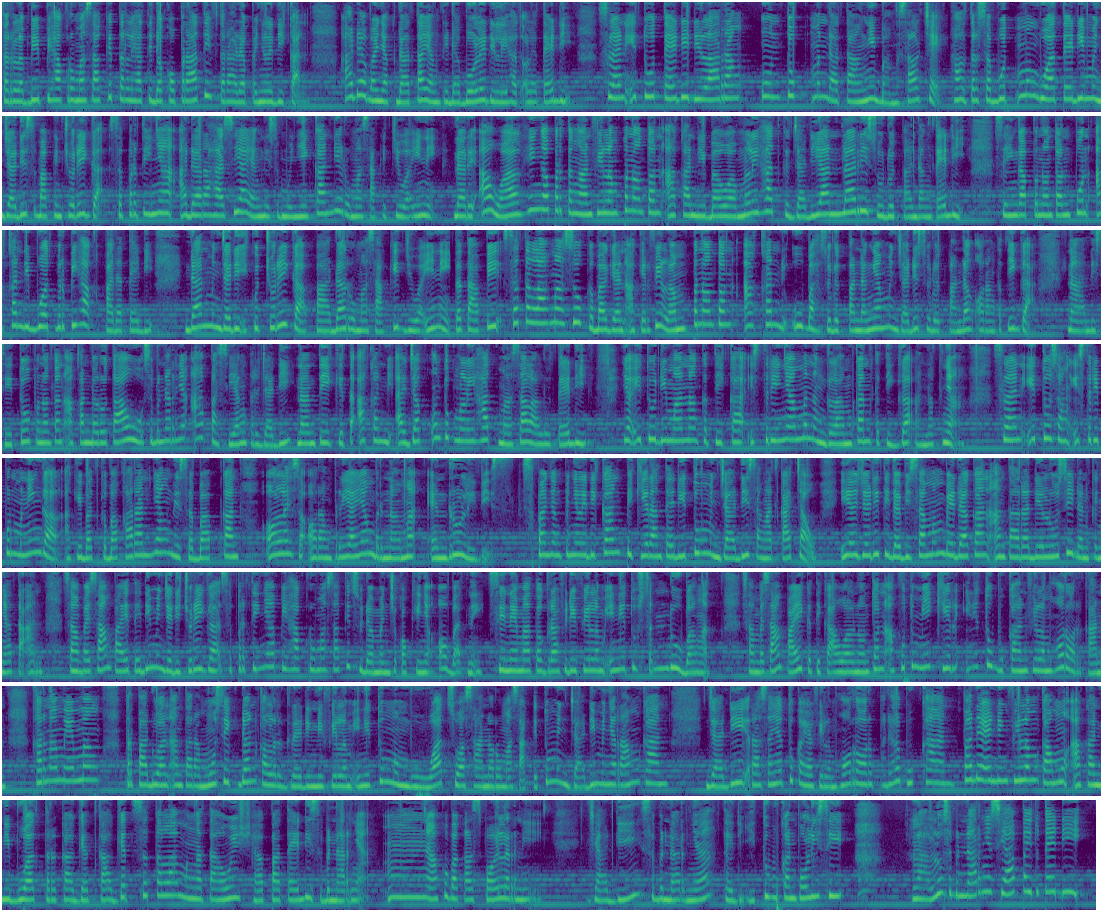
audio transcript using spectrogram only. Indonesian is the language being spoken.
Terlebih pihak rumah sakit terlihat tidak kooperatif terhadap penyelidikan. Ada banyak data yang tidak boleh dilihat oleh Teddy. Selain itu, Teddy dilarang untuk mendatangi bangsal C. Hal tersebut membuat Teddy menjadi semakin curiga. Sepertinya ada rahasia yang disembunyikan di rumah sakit jiwa ini. Dari awal hingga pertengahan film penonton akan dibawa melihat kejadian dari sudut pandang Teddy sehingga penonton pun akan dibuat berpihak pada Teddy dan menjadi ikut curiga pada rumah sakit jiwa ini. Tetapi setelah masuk ke bagian akhir film, penonton akan diubah sudut pandangnya menjadi sudut pandang orang ketiga. Nah, di situ penonton akan baru tahu sebenarnya apa sih yang terjadi. Nanti kita akan diajak untuk melihat masa lalu Teddy, yaitu di mana ketika istrinya menenggelamkan ketiga anaknya. Selain itu, sang istri pun meninggal akibat kebakaran yang disebabkan oleh seorang pria yang bernama Andrew Lidis. Sepanjang penyelidikan, pikiran Teddy itu menjadi sangat kacau. Ia jadi tidak bisa membedakan antara delusi dan kenyataan. Sampai-sampai Teddy menjadi curiga, sepertinya pihak rumah sakit sudah mencekokinya obat nih. Sinematografi di film ini tuh sendu banget. Sampai-sampai ketika awal nonton aku tuh mikir, ini tuh bukan film horor kan? Karena memang perpaduan antara musik dan color grading di film ini tuh membuat suasana rumah sakit tuh menjadi menyeramkan. Jadi rasanya tuh kayak film horor, padahal bukan. Pada ending film kamu akan dibuat terkaget-kaget setelah mengetahui siapa Teddy sebenarnya. Hmm, aku bakal spoiler nih. Jadi sebenarnya Teddy itu bukan polisi. Lalu sebenarnya siapa itu Teddy?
